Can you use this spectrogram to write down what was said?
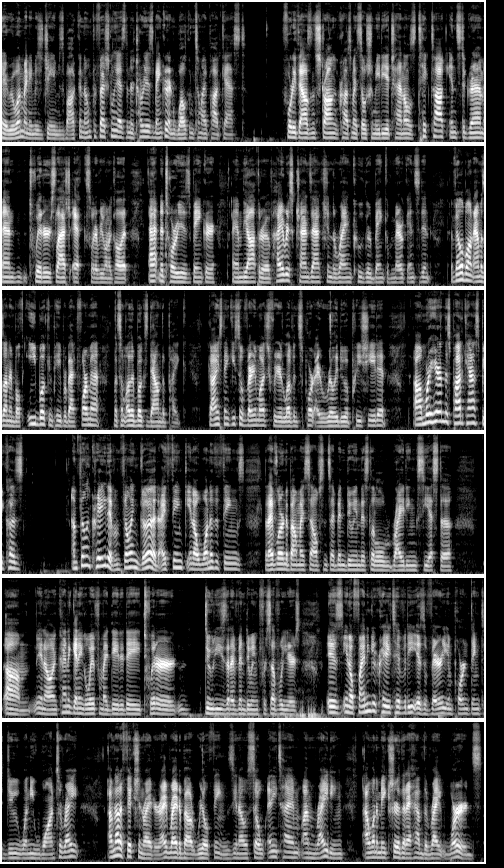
Hey everyone, my name is James Baca, known professionally as the Notorious Banker, and welcome to my podcast. 40,000 strong across my social media channels TikTok, Instagram, and Twitter slash X, whatever you want to call it, at Notorious Banker. I am the author of High Risk Transaction, the Ryan Coogler Bank of America Incident, available on Amazon in both ebook and paperback format, with some other books down the pike. Guys, thank you so very much for your love and support. I really do appreciate it. Um, we're here on this podcast because I'm feeling creative. I'm feeling good. I think, you know, one of the things that I've learned about myself since I've been doing this little writing siesta, um, you know, and kind of getting away from my day to day Twitter duties that I've been doing for several years is, you know, finding your creativity is a very important thing to do when you want to write. I'm not a fiction writer. I write about real things, you know. So anytime I'm writing, I want to make sure that I have the right words.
